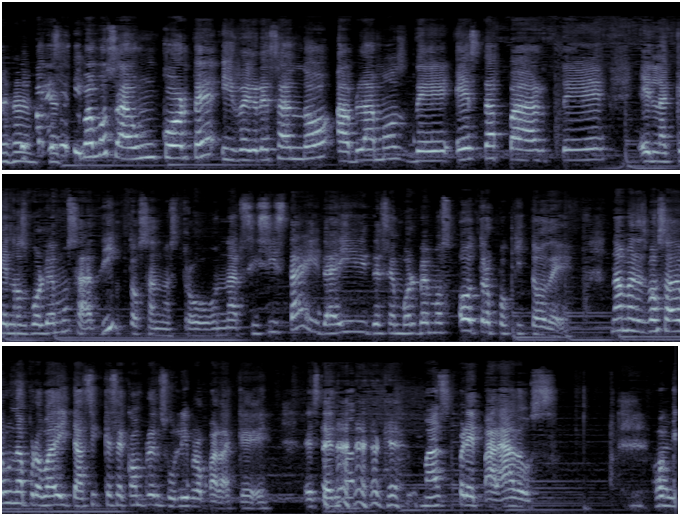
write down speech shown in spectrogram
¿Me parece si vamos a un corte y regresando hablamos de esta parte en la que nos volvemos adictos a nuestro narcisista y de ahí desenvolvemos otro poquito de... Nada más les vamos a dar una probadita, así que se compren su libro para que estén más, preparados. Ok,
